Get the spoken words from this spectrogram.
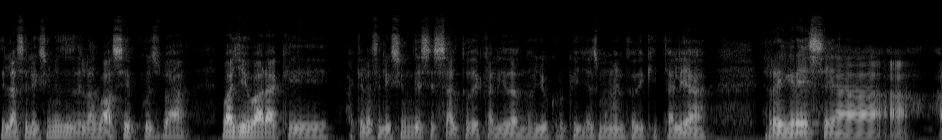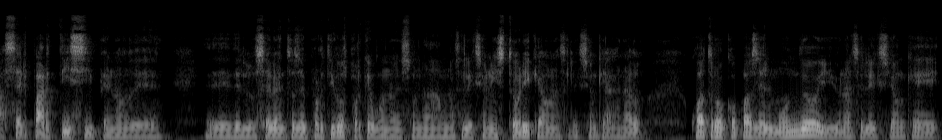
las selecciones desde la base pues va, va a llevar a que, a que la selección dé ese salto de calidad. ¿no? Yo creo que ya es momento de que Italia regrese a, a, ser partícipe ¿no? de, de, los eventos deportivos porque bueno, es una, una selección histórica, una selección que ha ganado cuatro copas del mundo y una selección que,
